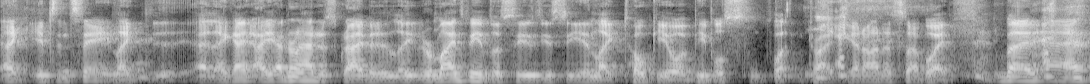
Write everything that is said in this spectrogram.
like it's insane. Like uh, like I, I don't know how to describe it. It, like, reminds me of the scenes you see in like Tokyo of people sl- trying to get on a subway. But uh,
